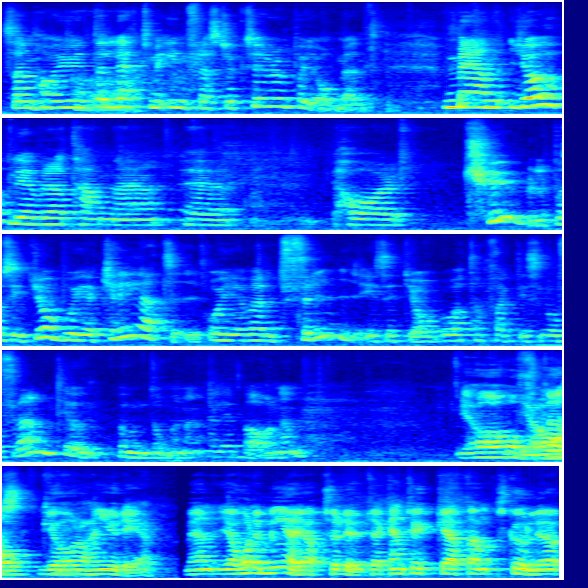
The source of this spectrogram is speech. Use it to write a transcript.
Så han har ju inte lätt med infrastrukturen på jobbet. Men jag upplever att han eh, har kul på sitt jobb och är kreativ och är väldigt fri i sitt jobb och att han faktiskt når fram till un- ungdomarna eller barnen. Ja, oftast gör han ju det. Men jag håller med absolut. Jag kan tycka att han skulle,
